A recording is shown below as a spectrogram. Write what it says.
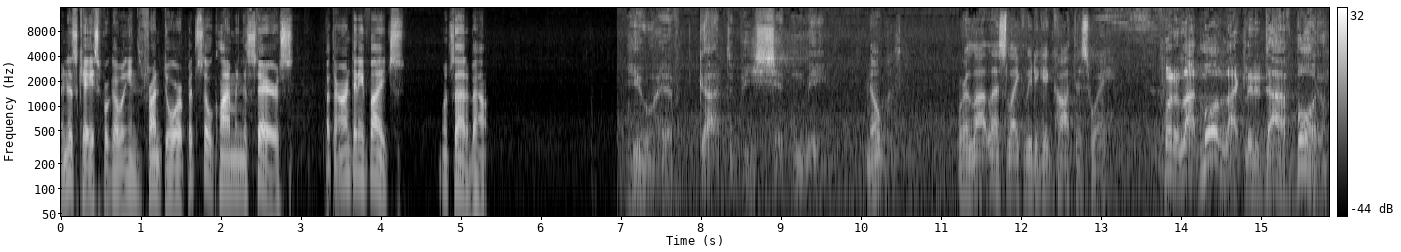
In this case, we're going in the front door, but still climbing the stairs. But there aren't any fights. What's that about? You have got to be shitting me. Nope. We're a lot less likely to get caught this way. But a lot more likely to die of boredom.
